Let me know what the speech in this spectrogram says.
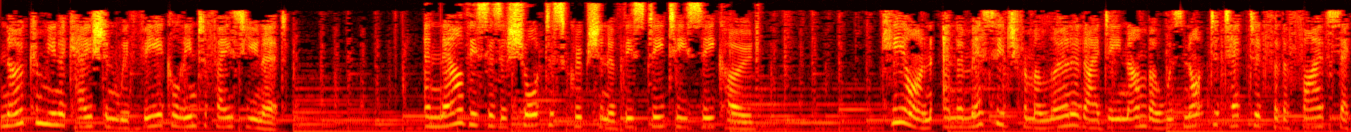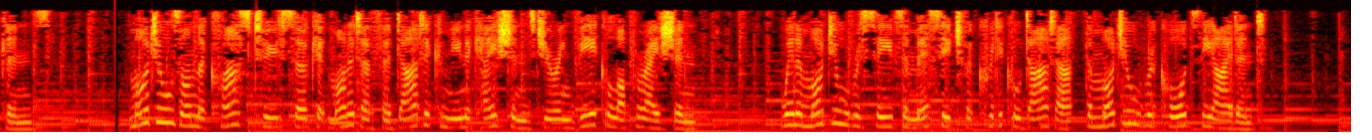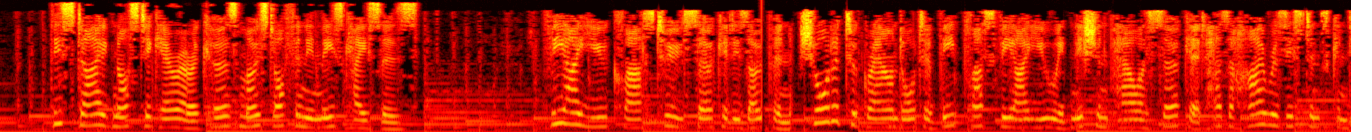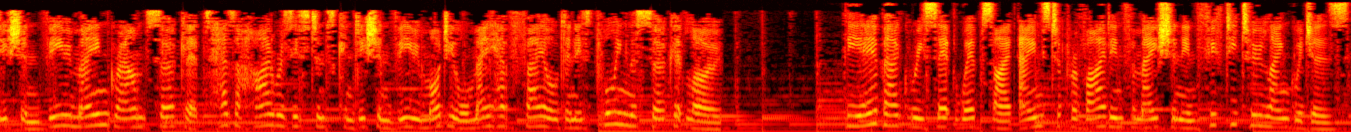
no communication with vehicle interface unit. And now this is a short description of this DTC code. Key on, and a message from a learned ID number was not detected for the 5 seconds. Modules on the Class 2 circuit monitor for data communications during vehicle operation. When a module receives a message for critical data, the module records the ident. This diagnostic error occurs most often in these cases. VIU class 2 circuit is open, shorted to ground or to B plus VIU ignition power circuit has a high resistance condition VIU main ground circuits has a high resistance condition VIU module may have failed and is pulling the circuit low. The Airbag Reset website aims to provide information in 52 languages.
